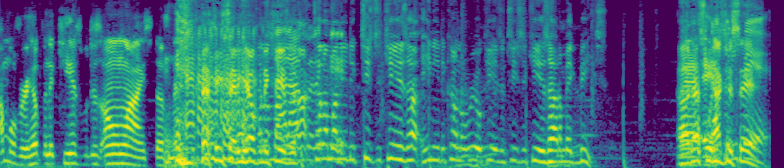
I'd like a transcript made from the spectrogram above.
I'm over here helping the kids with this online stuff, man. he said he helping the kids. I- With, tell him I need to teach the kids. How, he need to come to real kids and teach the kids how to make beats. Uh, that's Hey, what I he just can- said.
